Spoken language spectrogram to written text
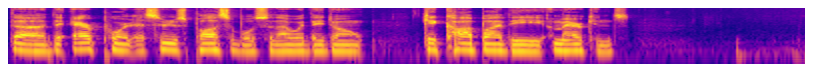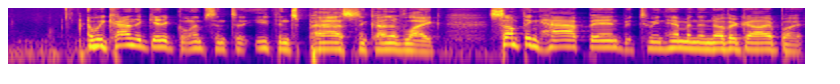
the the airport as soon as possible, so that way they don't get caught by the Americans. And we kind of get a glimpse into Ethan's past and kind of like something happened between him and another guy, but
